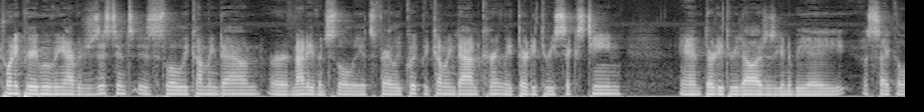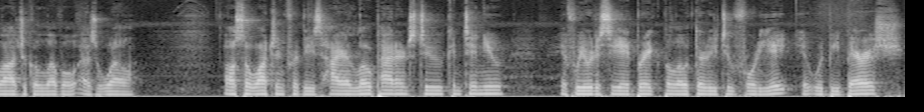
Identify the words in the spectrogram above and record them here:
20 period moving average resistance is slowly coming down, or not even slowly, it's fairly quickly coming down, currently 33.16, and $33 is going to be a, a, psychological level as well. Also watching for these higher low patterns to continue. If we were to see a break below 32.48, it would be bearish.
